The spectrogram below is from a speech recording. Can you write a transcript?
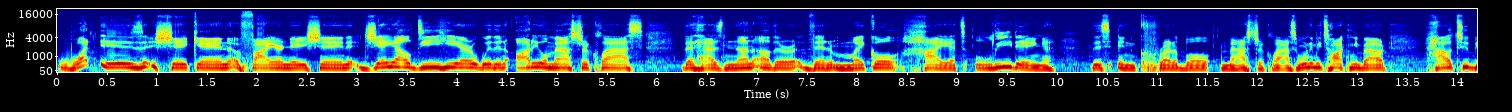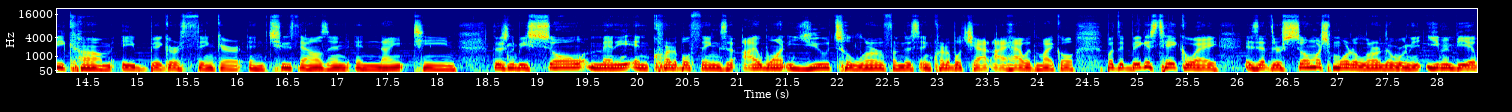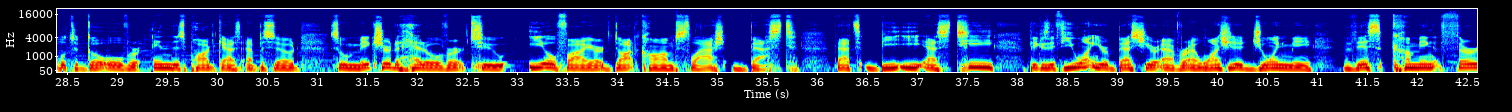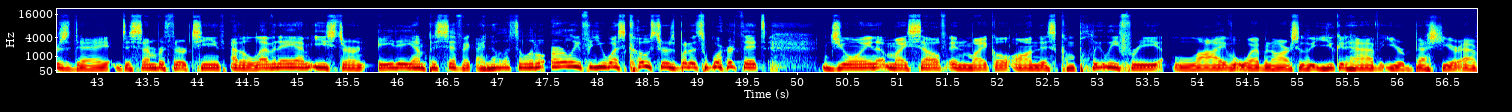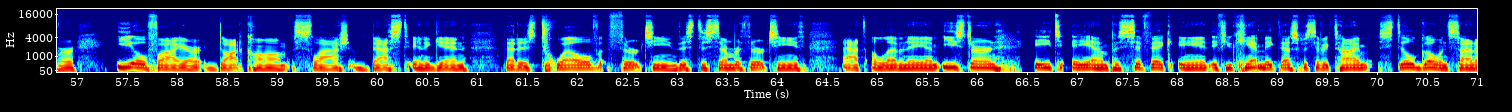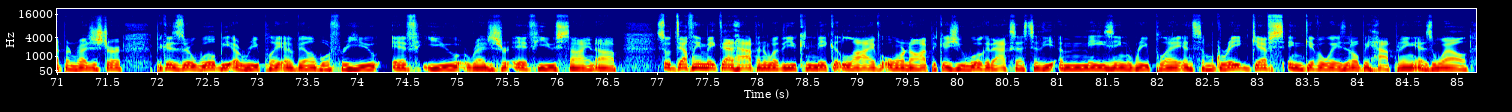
What is shaken, Fire Nation? JLD here with an audio masterclass that has none other than Michael Hyatt leading this incredible masterclass. We're going to be talking about how to become a bigger thinker in 2019. There's going to be so many incredible things that I want you to learn from this incredible chat I had with Michael. But the biggest takeaway is that there's so much more to learn than we're going to even be able to go over in this podcast episode. So make sure to head over to eofire.com slash best. That's B E S T. Because if you want your best year ever, I want you to join me this coming Thursday, December 13th at 11 a.m. Eastern, 8 a.m. Pacific. I know that's a little early for you West Coasters, but it's worth it. Join myself and Michael on this completely free live webinar so that you can have your best year ever eofire.com slash best. And again, that is 1213, this December 13th at 11 a.m. Eastern, 8 a.m. Pacific. And if you can't make that specific time, still go and sign up and register because there will be a replay available for you if you register, if you sign up. So definitely make that happen, whether you can make it live or not, because you will get access to the amazing replay and some great gifts and giveaways that'll be happening as well.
